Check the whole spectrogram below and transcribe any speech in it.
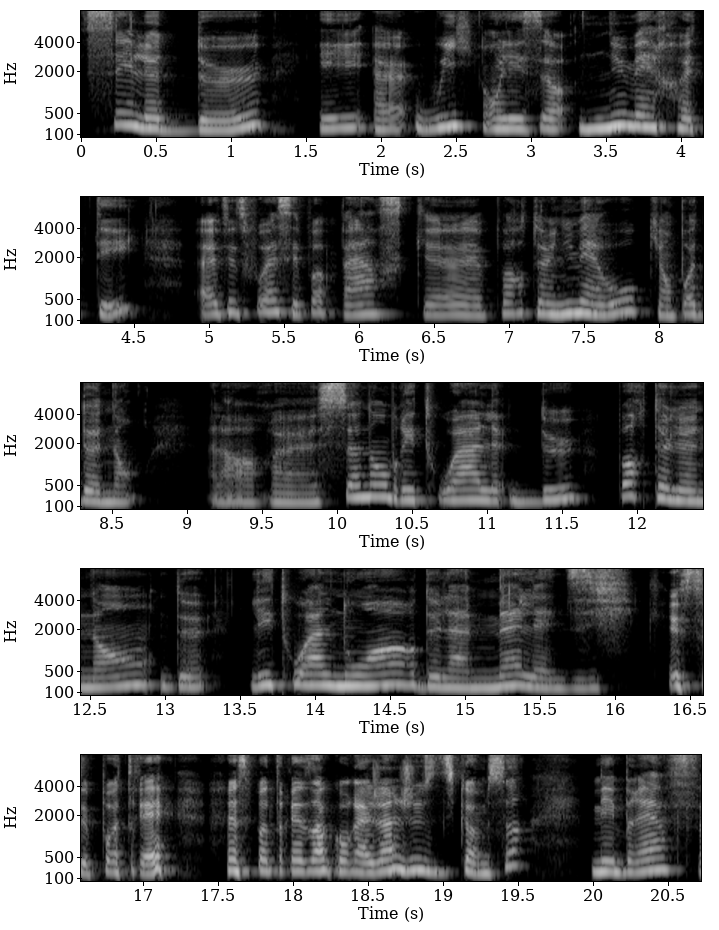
c'est le 2 et euh, oui, on les a numérotés. Euh, toutefois, ce n'est pas parce qu'elles portent un numéro qu'ils n'ont pas de nom. Alors, euh, ce nombre étoile 2 porte le nom de l'étoile noire de la maladie. C'est pas pas très encourageant, juste dit comme ça. Mais bref,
